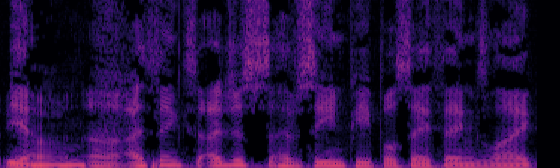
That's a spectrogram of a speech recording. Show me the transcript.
Yeah, Um, uh, I think I just have seen people say things like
